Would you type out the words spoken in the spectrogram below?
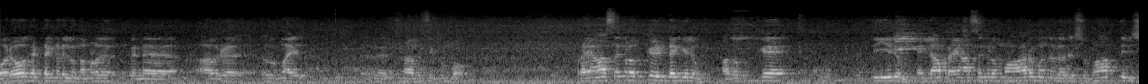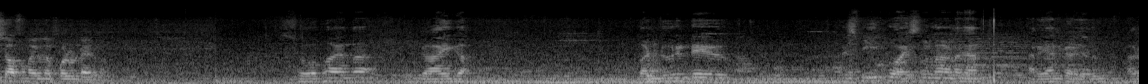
ഓരോ ഘട്ടങ്ങളിലും നമ്മൾ പിന്നെ അവരുമായി താമസിക്കുമ്പോൾ പ്രയാസങ്ങളൊക്കെ ഉണ്ടെങ്കിലും അതൊക്കെ തീരും. എല്ലാ പ്രയാസങ്ങളും മാറുമെന്നുള്ള ഒരു ശുഭാപ്തി വിശ്വാസമായിരുന്നു എപ്പോഴും ഉണ്ടായിരുന്നു ശോഭ എന്ന ഗായിക വണ്ടൂരിന്റെ സ്പീക്ക് വോയിസ് എന്നുള്ളതാണ് ഞാൻ അറിയാൻ കഴിഞ്ഞതും അവർ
